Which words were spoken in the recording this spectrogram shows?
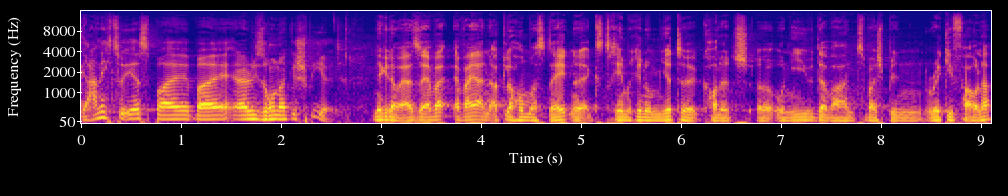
gar nicht zuerst bei, bei Arizona gespielt. Ne, genau. Also er war, er war ja in Oklahoma State, eine extrem renommierte College-Uni. da waren zum Beispiel ein Ricky Fowler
